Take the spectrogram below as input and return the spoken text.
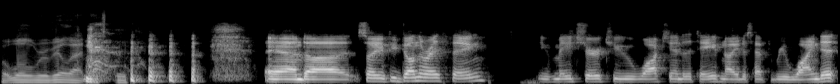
but we'll reveal that next week. and uh, so if you've done the right thing, you've made sure to watch the end of the tape. Now you just have to rewind it,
